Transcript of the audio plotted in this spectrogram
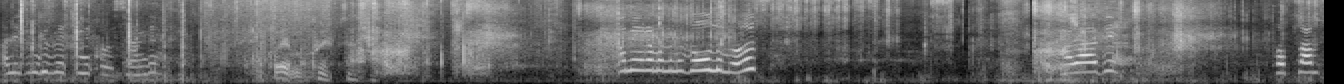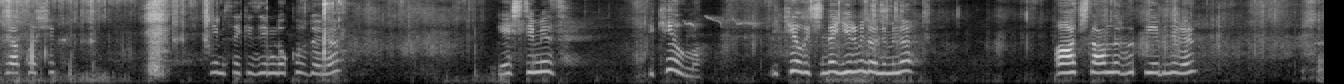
Anneciğim gübresini koy sen de. Koyarım ben koyarım sen. Kameramanımız oğlumuz. Arazi toplam yaklaşık 28-29 dönüm. Geçtiğimiz 2 yıl mı? 2 yıl içinde 20 dönümünü ağaçlandırdık diyebilirim. Bir sene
